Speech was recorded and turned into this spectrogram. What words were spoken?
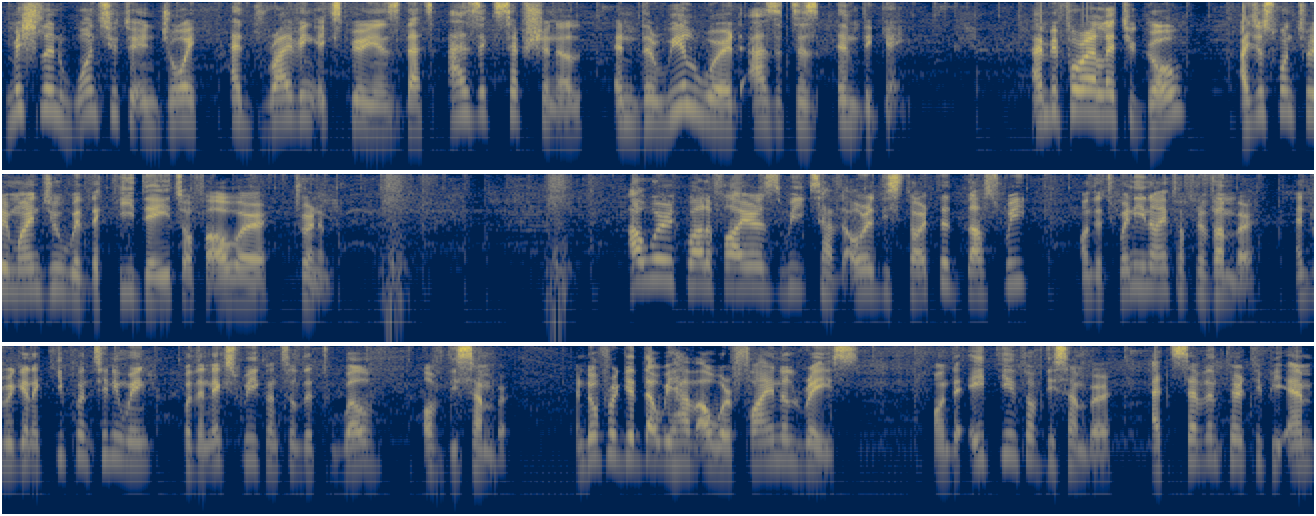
Michelin wants you to enjoy a driving experience that's as exceptional in the real world as it is in the game. And before I let you go, I just want to remind you with the key dates of our tournament. Our qualifiers weeks have already started last week on the 29th of November, and we're gonna keep continuing for the next week until the 12th of December. And don't forget that we have our final race on the 18th of December at 7:30 p.m.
